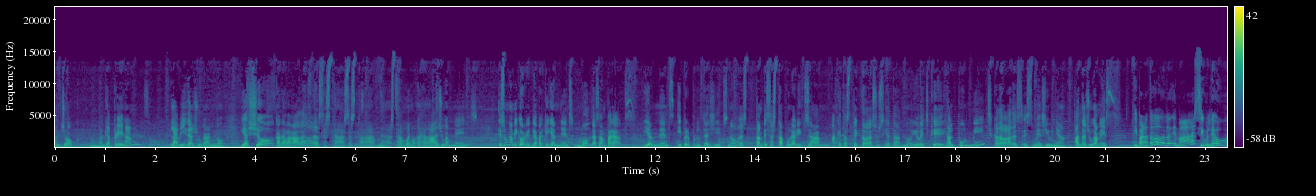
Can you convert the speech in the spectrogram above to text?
el joc, mm. perquè aprenen la vida jugant, no? I això cada vegada s'està, s'està, està, bueno, cada vegada jugant menys. És una mica horrible, perquè hi ha nens molt desemparats i hi ha nens hiperprotegits, no? Es, també s'està polaritzant aquest aspecte de la societat, no? Jo veig que el punt mig cada vegada és, és més llunyà. Han de jugar més. I para todo lo demás, si voleu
